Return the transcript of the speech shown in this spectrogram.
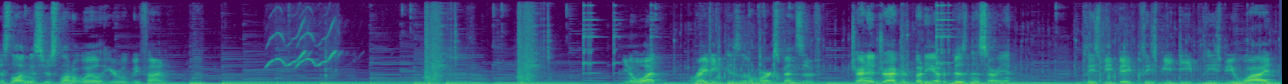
As long as there's a lot of oil here, we'll be fine. Know what? Writing is a little more expensive. Trying to drive your buddy out of business, are you? Please be big, please be deep, please be wide.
